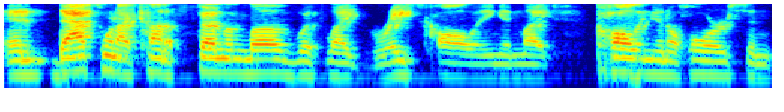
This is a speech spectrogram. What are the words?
and that's when I kind of fell in love with like race calling and like calling in a horse and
